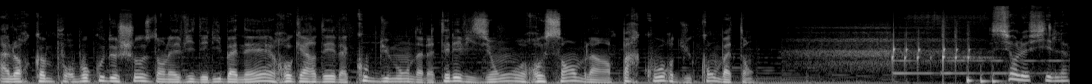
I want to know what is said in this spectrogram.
Alors comme pour beaucoup de choses dans la vie des Libanais, regarder la Coupe du Monde à la télévision ressemble à un parcours du combattant. Sur le fil.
